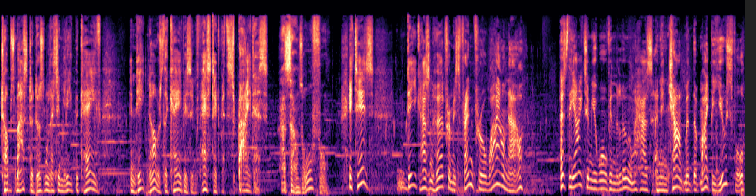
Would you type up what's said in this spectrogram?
Tobbs' master doesn't let him leave the cave, and Deek knows the cave is infested with spiders. That sounds awful. It is. Deek hasn't heard from his friend for a while now. As the item you wove in the loom has an enchantment that might be useful,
